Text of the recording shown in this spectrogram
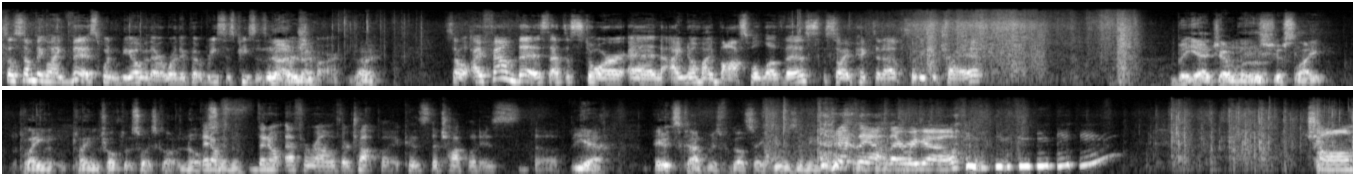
So something like this wouldn't be over there where they put Reese's Pieces in a No, Hershey no, bar. no. So I found this at the store, and I know my boss will love this, so I picked it up so we could try it. But yeah, generally it's just like plain plain chocolate, so it's got They nuts in it. don't they don't f around with their chocolate because the chocolate is the Yeah, it's Cadbury's for God's sake. It was an yeah. There we go. chomp.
